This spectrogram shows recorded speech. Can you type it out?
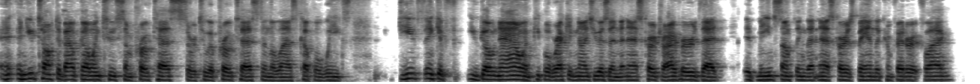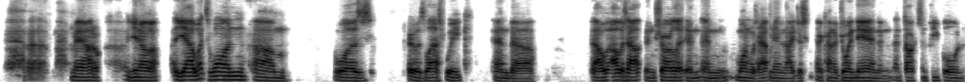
and, and you talked about going to some protests or to a protest in the last couple of weeks. Do you think if you go now and people recognize you as a NASCAR driver that it means something that NASCAR has banned the Confederate flag? Uh, man, I don't, you know, yeah, I went to one, um, was, it was last week and, uh, I, I, was out in Charlotte and, and one was happening and I just, I kind of joined in and, and talked to some people and,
